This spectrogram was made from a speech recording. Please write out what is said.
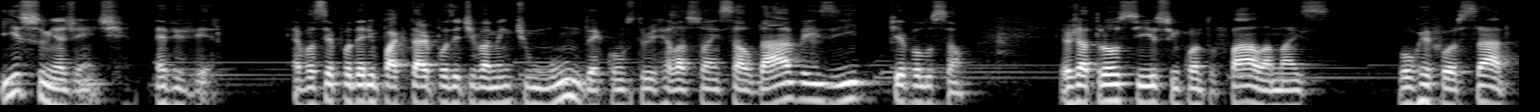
Isso, minha gente, é viver. É você poder impactar positivamente o mundo, é construir relações saudáveis e de evolução. Eu já trouxe isso enquanto fala, mas vou reforçar.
